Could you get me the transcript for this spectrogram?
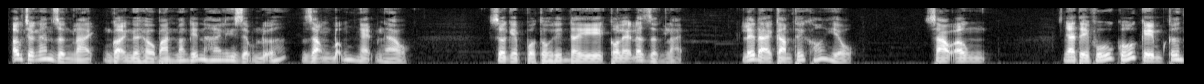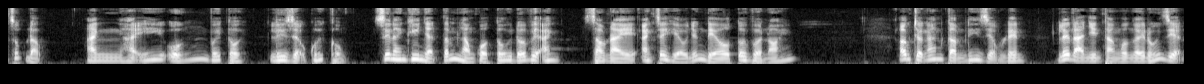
Ông Trường An dừng lại, gọi người hầu bàn mang đến hai ly rượu nữa, giọng bỗng nghẹn ngào. Sự nghiệp của tôi đến đây có lẽ đã dừng lại. Lê Đại cảm thấy khó hiểu. Sao ông... Nhà tỷ phú cố kìm cơn xúc động. Anh hãy uống với tôi ly rượu cuối cùng. Xin anh ghi nhận tấm lòng của tôi đối với anh. Sau này anh sẽ hiểu những điều tôi vừa nói. Ông Trường An cầm ly rượu lên. Lê Đại nhìn thẳng vào người đối diện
